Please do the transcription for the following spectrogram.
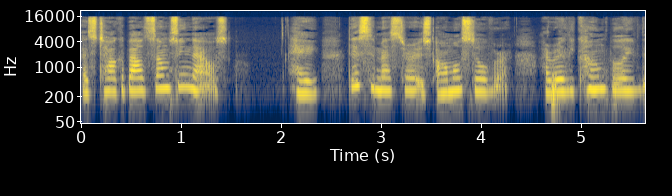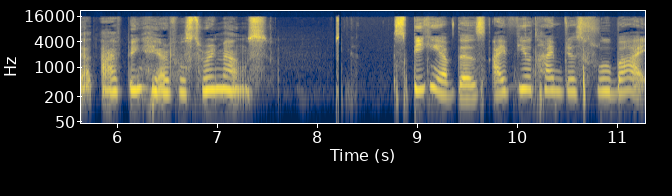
Let's talk about something else. Hey, this semester is almost over. I really can't believe that I've been here for three months. Speaking of this, I feel time just flew by.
